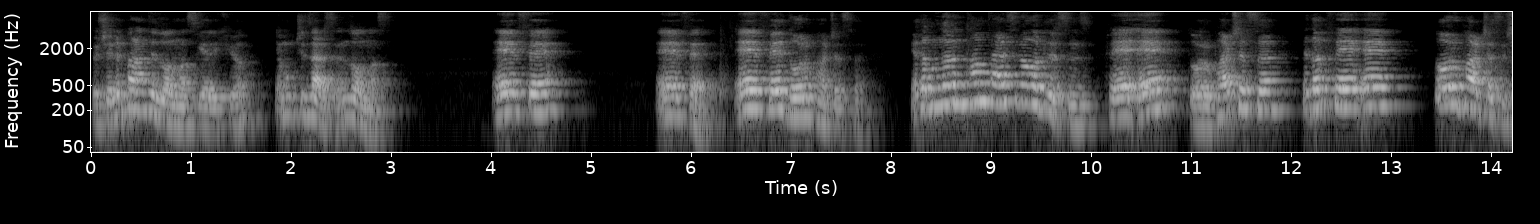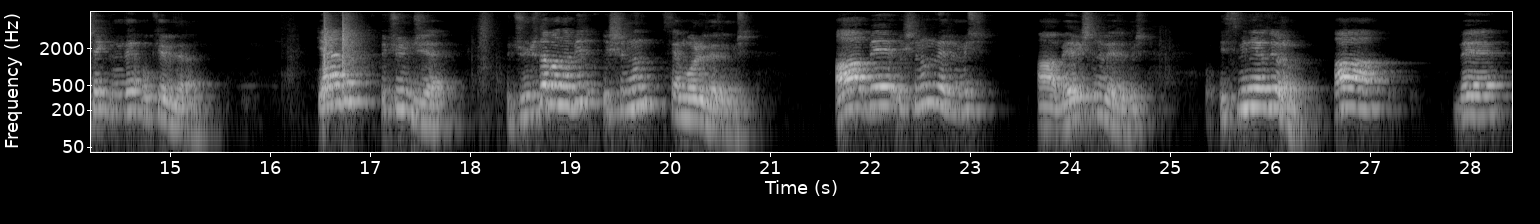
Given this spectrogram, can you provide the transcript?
Köşeli parantez olması gerekiyor. Yamuk çizerseniz olmaz. E, F, E, F. E, F doğru parçası. Ya da bunların tam tersini alabilirsiniz. FE doğru parçası ya da FE doğru parçası şeklinde okuyabilirim. Geldim üçüncüye. Üçüncüde bana bir ışının sembolü verilmiş. AB ışını mı verilmiş? AB ışını verilmiş. İsmini yazıyorum. A, B,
